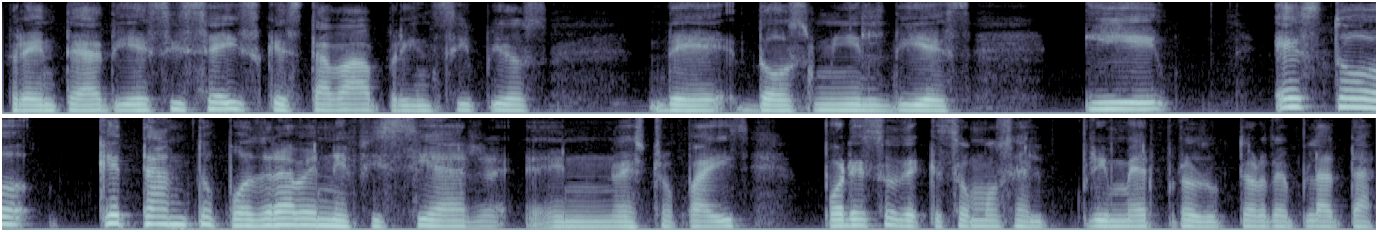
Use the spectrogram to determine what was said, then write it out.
frente a 16 que estaba a principios de 2010. Y esto, ¿qué tanto podrá beneficiar en nuestro país? Por eso de que somos el primer productor de plata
